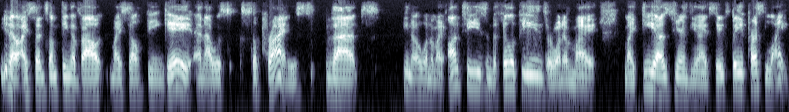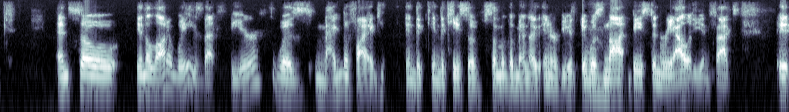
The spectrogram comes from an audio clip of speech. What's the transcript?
you know, I said something about myself being gay, and I was surprised that you know one of my aunties in the Philippines or one of my my tias here in the United States they press like, and so in a lot of ways that fear was magnified in the in the case of some of the men I interviewed. It was Mm. not based in reality. In fact, it,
